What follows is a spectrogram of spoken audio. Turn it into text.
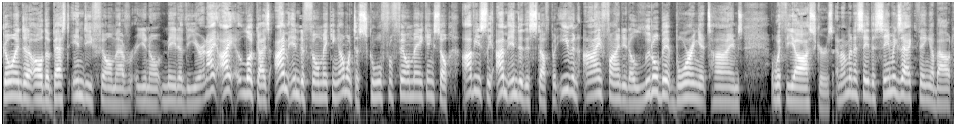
go into all the best indie film ever you know made of the year? And i i look guys i'm into filmmaking. I went to school for filmmaking so obviously i'm into this stuff but even i find it a little bit boring at times with the oscars. And i'm going to say the same exact thing about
